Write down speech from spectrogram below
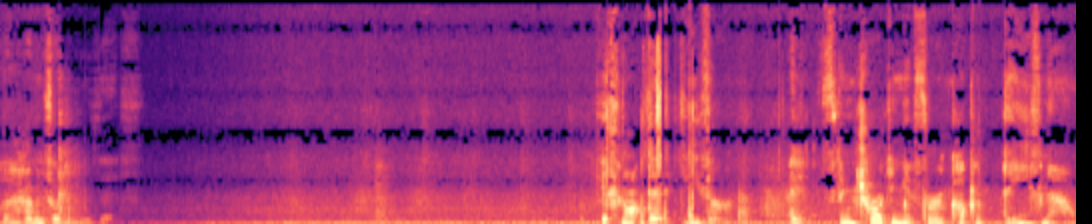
What happens when I do this. It's not dead either. I've been charging it for a couple days now.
